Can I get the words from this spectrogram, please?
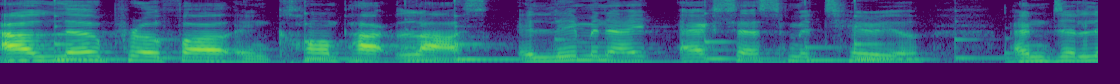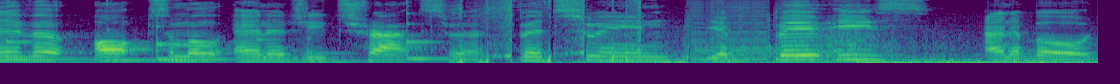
Our low profile and compact last eliminate excess material and deliver optimal energy transfer between your booties and a board.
